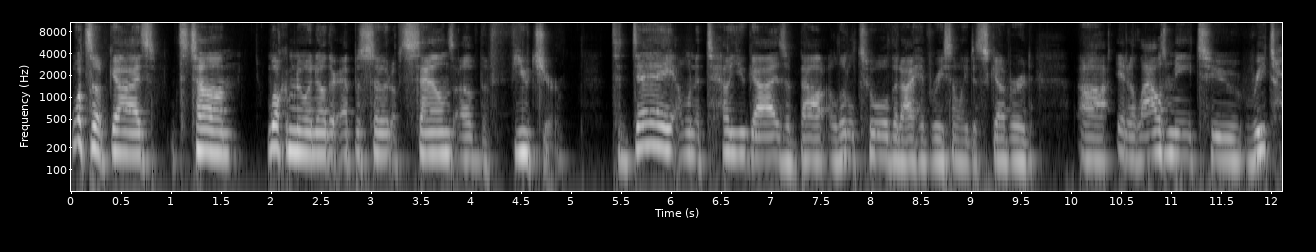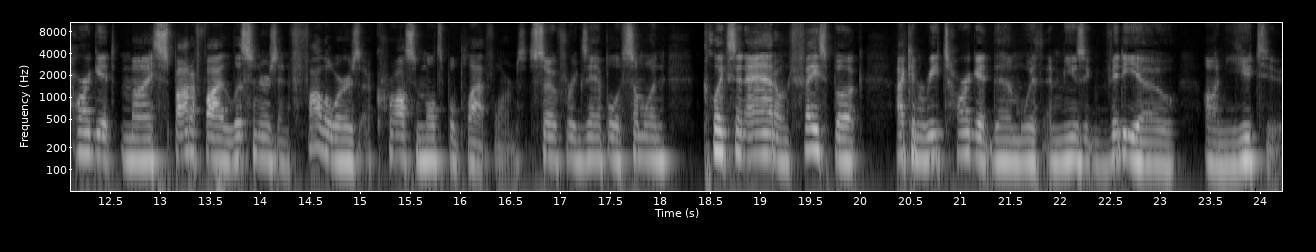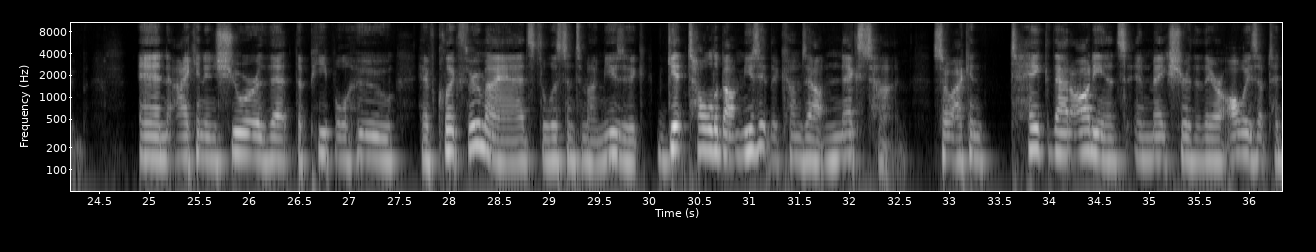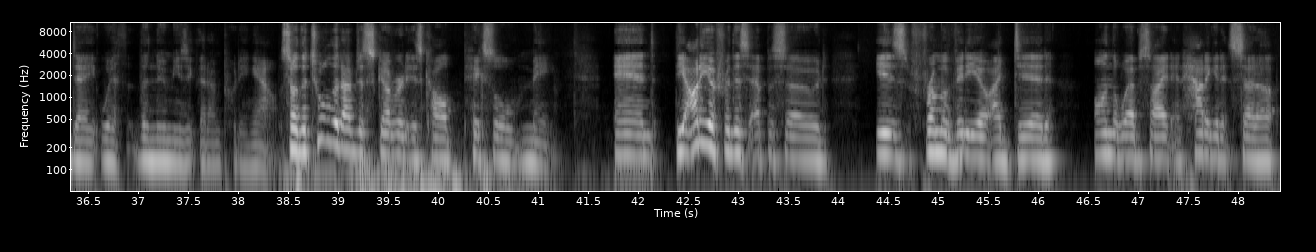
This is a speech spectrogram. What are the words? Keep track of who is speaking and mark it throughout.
Speaker 1: What's up, guys? It's Tom. Welcome to another episode of Sounds of the Future. Today, I want to tell you guys about a little tool that I have recently discovered. Uh, it allows me to retarget my Spotify listeners and followers across multiple platforms. So, for example, if someone clicks an ad on Facebook, I can retarget them with a music video on YouTube and I can ensure that the people who have clicked through my ads to listen to my music get told about music that comes out next time. So I can take that audience and make sure that they are always up to date with the new music that I'm putting out. So the tool that I've discovered is called Pixel Me. And the audio for this episode is from a video I did on the website and how to get it set up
